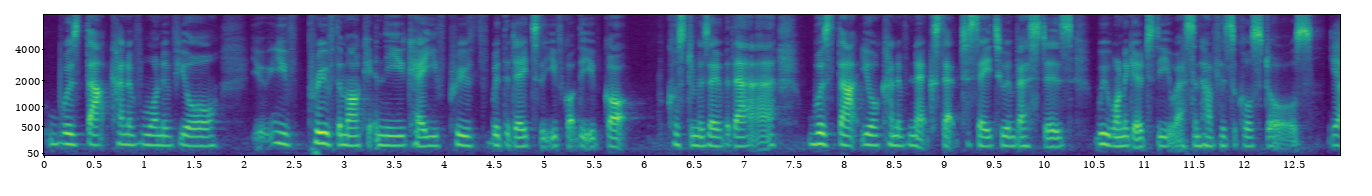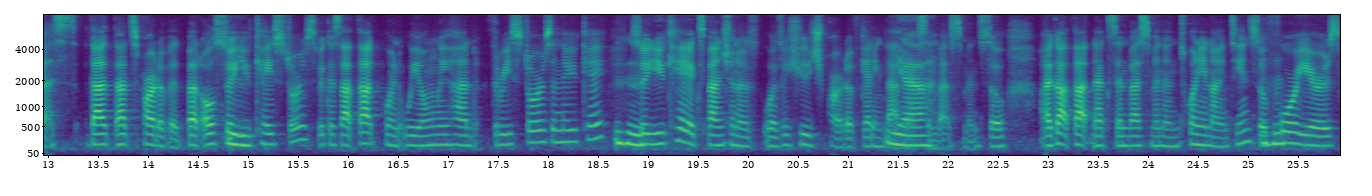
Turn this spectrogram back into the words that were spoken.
Was that kind of one of your? You, you've proved the market in the UK. You've proved with the data that you've got that you've got customers over there. Was that your kind of next step to say to investors, we want to go to the US and have physical stores? Yes, that that's part of it, but also Mm. UK stores because at that point we only had three stores in the UK. So UK expansion is, was a huge part of getting that next Mm-hmm. Investment. So I got that next investment in 2019. So Mm-hmm. four years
